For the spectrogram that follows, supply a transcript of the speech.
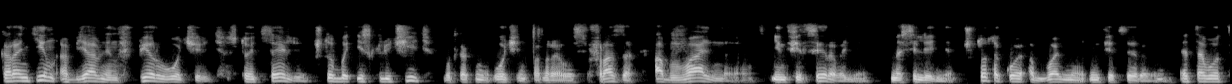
Карантин объявлен в первую очередь с той целью, чтобы исключить, вот как мне очень понравилась фраза, обвальное инфицирование населения. Что такое обвальное инфицирование? Это вот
